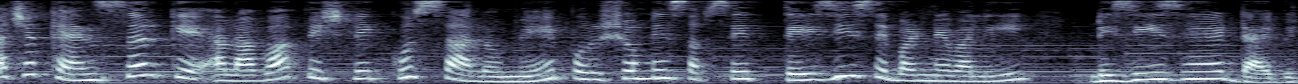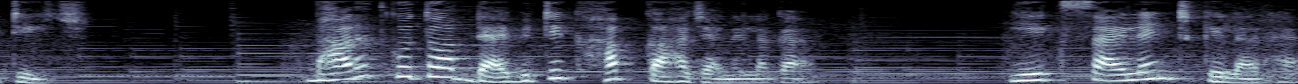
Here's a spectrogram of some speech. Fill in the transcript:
अच्छा कैंसर के अलावा पिछले कुछ सालों में पुरुषों में सबसे तेज़ी से बढ़ने वाली डिज़ीज़ है डायबिटीज़ भारत को तो अब डायबिटिक हब कहा जाने लगा। ये एक साइलेंट किलर है।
